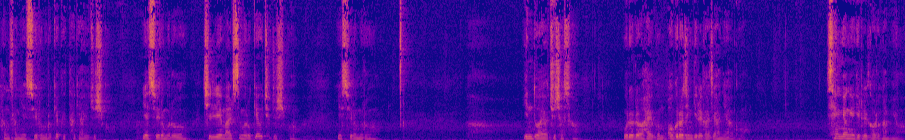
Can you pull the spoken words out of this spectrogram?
항상 예수 이름으로 깨끗하게 하여 주시고 예수 이름으로 진리의 말씀으로 깨우쳐 주시고 예수 이름으로 인도하여 주셔서 우리로 하여금 어그러진 길을 가지 아니하고 생명의 길을 걸어가며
